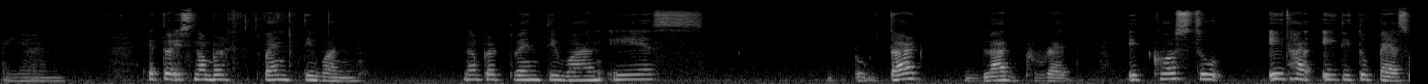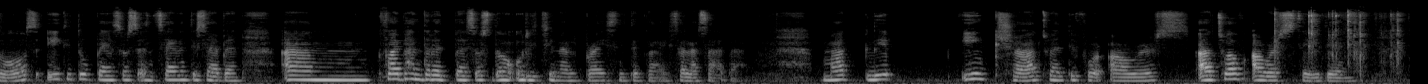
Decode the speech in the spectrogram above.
Ayan. Ito is number 21. Number 21 is dark blood red. It costs to 882 pesos, 82 pesos and 77, um, 500 pesos daw original price nito guys sa Lazada. Matte lip ink siya, 24 hours, ah, uh, 12 hours stay din.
